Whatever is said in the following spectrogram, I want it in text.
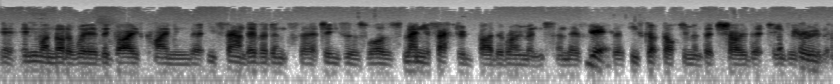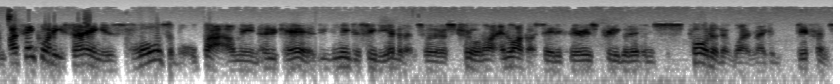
yeah, anyone not aware, the guy is claiming that he's found evidence that Jesus was manufactured by the Romans, and they've, Yeah. that he's got documents that show that Jesus. prove did. I think what he's saying is plausible, but I mean, who cares? You need to see the evidence, whether it's true or not. And like I said, if there is pretty good evidence to support it, it won't make a difference.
